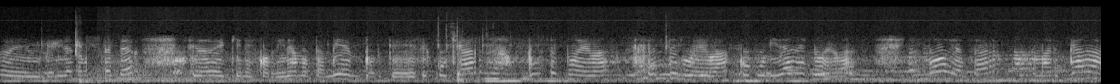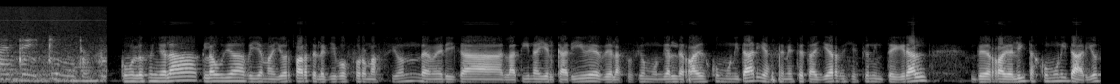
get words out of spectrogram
lugar de venir a hacer sino de quienes coordinamos también, porque es escuchar voces nuevas, gente nueva, comunidades nuevas, y modo de hacer marcadamente distinto. Como lo señalaba Claudia Villamayor, parte del equipo Formación de América Latina y el Caribe de la Asociación Mundial de Radios Comunitarias en este taller de gestión integral de radialistas comunitarios,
